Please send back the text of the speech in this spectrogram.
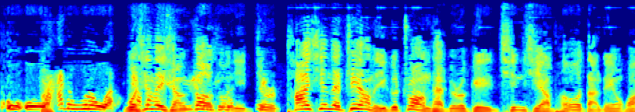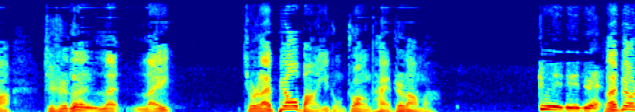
我我娃都问我。我现在想告诉你，就是他现在这样的一个状态，比如说给亲戚啊朋友打电话，就是来来来，就是来标榜一种状态，知道吗？对对对。来标，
